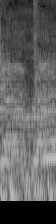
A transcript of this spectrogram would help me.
share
